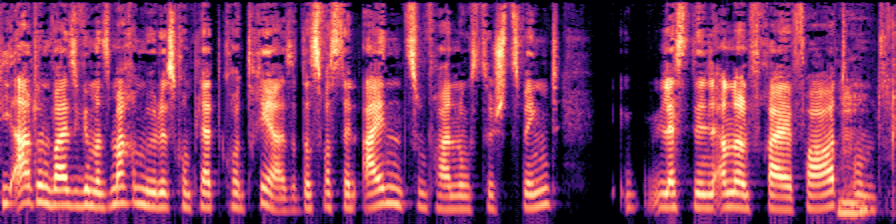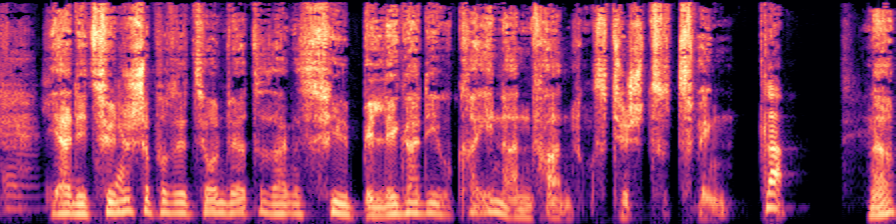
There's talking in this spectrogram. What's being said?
Die Art und Weise, wie man es machen würde, ist komplett konträr. Also das, was den einen zum Verhandlungstisch zwingt, lässt den anderen freie Fahrt hm. und ähm, ja, die zynische ja. Position wäre zu sagen, es ist viel billiger, die Ukraine an den Verhandlungstisch zu zwingen. Klar. Ne?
